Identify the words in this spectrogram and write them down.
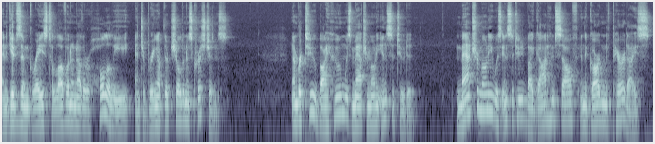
and gives them grace to love one another holily and to bring up their children as Christians. Number two, by whom was matrimony instituted? Matrimony was instituted by God Himself in the Garden of Paradise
